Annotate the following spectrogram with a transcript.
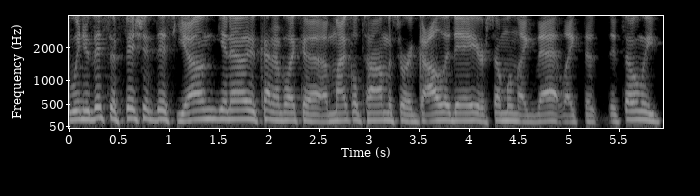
when you're this efficient, this young, you know, kind of like a, Michael Thomas or a Golladay or someone like that, like the, it's only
